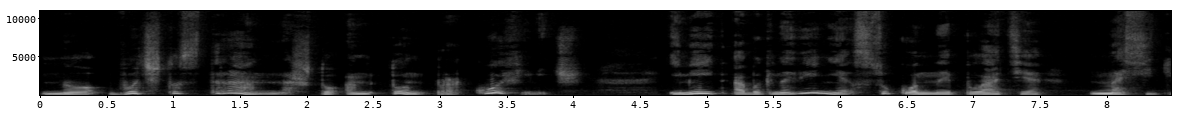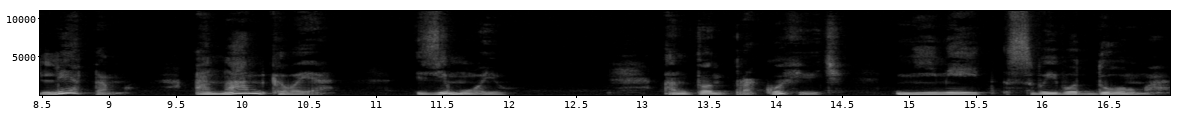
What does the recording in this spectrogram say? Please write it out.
Но вот что странно, что Антон Прокофьевич имеет обыкновение суконное платье носить летом, а нанковое — зимою. Антон Прокофьевич не имеет своего дома.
